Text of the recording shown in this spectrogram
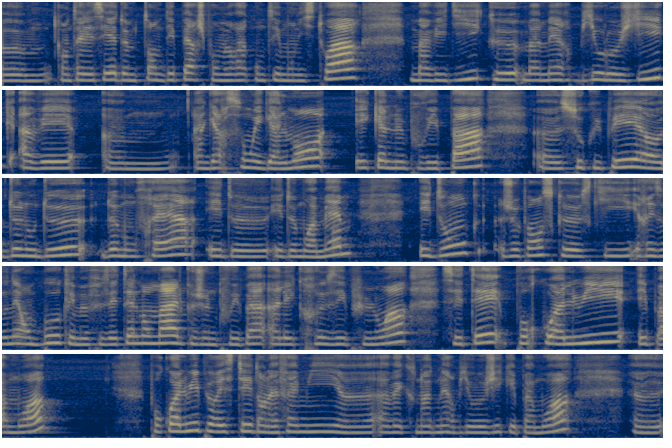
quand elle essayait de me tendre des perches pour me raconter mon histoire, m'avait dit que ma mère biologique avait un garçon également et qu'elle ne pouvait pas euh, s'occuper euh, de nous deux, de mon frère et de, et de moi-même. Et donc, je pense que ce qui résonnait en boucle et me faisait tellement mal que je ne pouvais pas aller creuser plus loin, c'était pourquoi lui et pas moi? Pourquoi lui peut rester dans la famille euh, avec notre mère biologique et pas moi?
